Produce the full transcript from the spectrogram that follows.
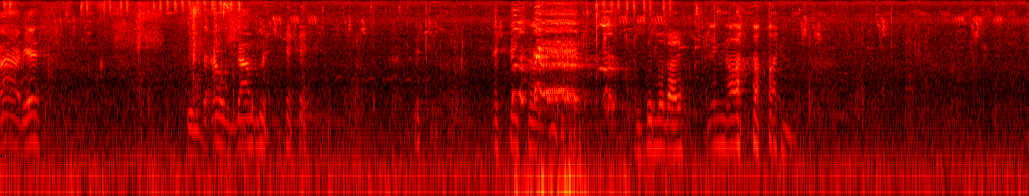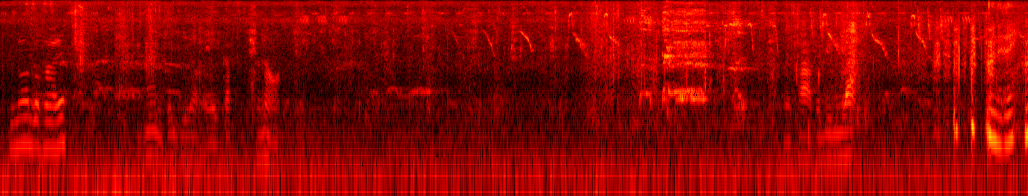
มาเด้ถึงจะเอาดำเลย มันเป็นอะไร ยังนอน พี่นอนกับใคร นั่นเป็นที่ว่าเออกับขนอนไปพาไปดินละ มาไหนได้หึ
